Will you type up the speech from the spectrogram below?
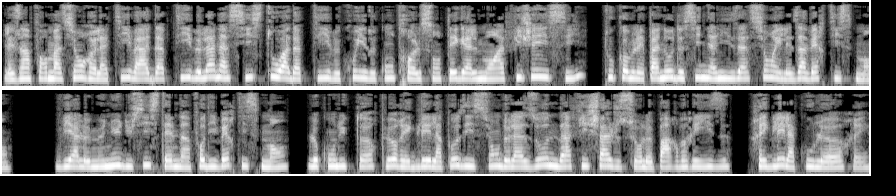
Les informations relatives à Adaptive Lane Assist ou Adaptive Cruise Control sont également affichées ici, tout comme les panneaux de signalisation et les avertissements. Via le menu du système d'infodivertissement, le conducteur peut régler la position de la zone d'affichage sur le pare-brise, régler la couleur et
